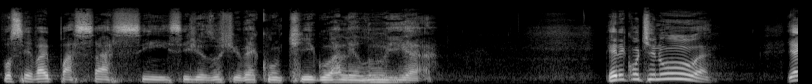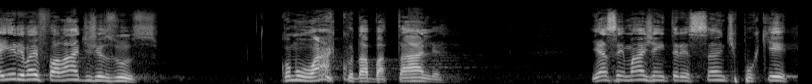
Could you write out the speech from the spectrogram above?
você vai passar sim, se Jesus estiver contigo, aleluia. Ele continua, e aí ele vai falar de Jesus como o arco da batalha. E essa imagem é interessante porque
